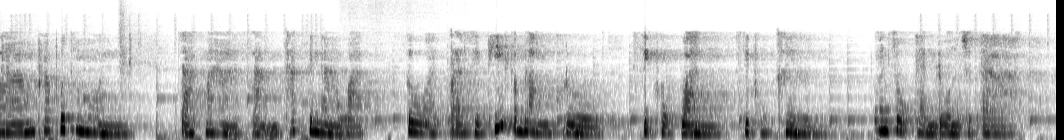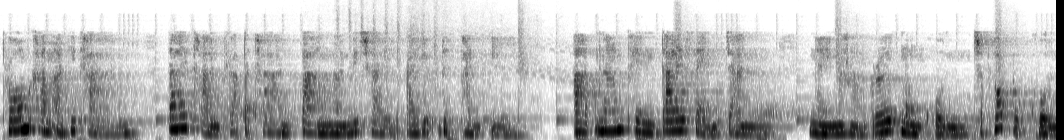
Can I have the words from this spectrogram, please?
น้ำพระพุทธมนต์จากมหาสังทักษิณาวัตรสวดประสิทธิกำลังครู 16 วัน 16 คืนบรรจุแผ่นดวงชะตา พร้อมคำอธิษฐาน ใต้ฐานพระประธานปางมารวิชัยอายุดึกพันปี อาบน้ำเพ็ญใต้แสงจันทร์ ในมหาฤกษ์มงคล เฉพาะบุคคล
